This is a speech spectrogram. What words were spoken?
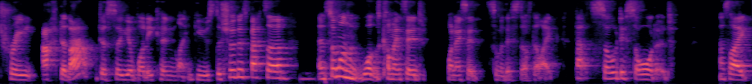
treat after that just so your body can like use the sugars better mm-hmm. and someone once commented when i said some of this stuff they're like that's so disordered. I was like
